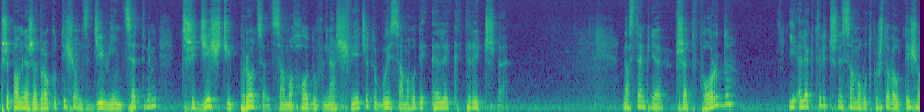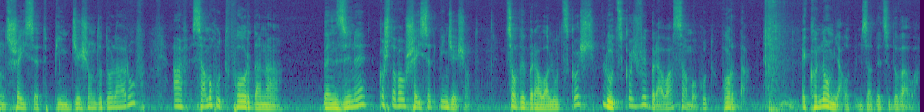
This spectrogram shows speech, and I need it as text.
Przypomnę, że w roku 1900 30% samochodów na świecie to były samochody elektryczne. Następnie wszedł Ford i elektryczny samochód kosztował 1650 dolarów, a samochód Forda na benzynę kosztował 650. Co wybrała ludzkość? Ludzkość wybrała samochód Forda. Ekonomia o tym zadecydowała.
